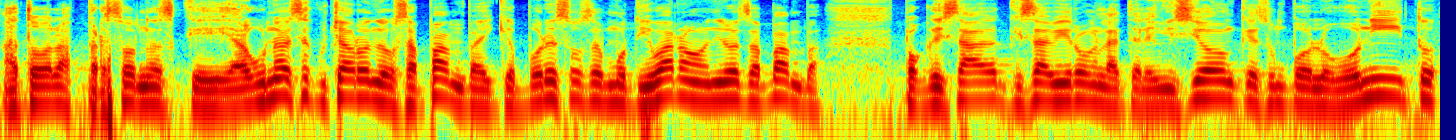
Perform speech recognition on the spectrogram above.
a todas las personas que alguna vez escucharon de Oxapampa y que por eso se motivaron a venir a Oxapampa, porque quizá, quizá vieron en la televisión que es un pueblo bonito,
